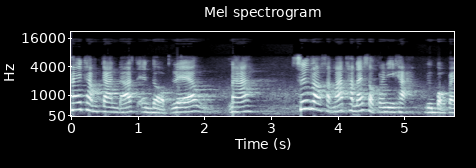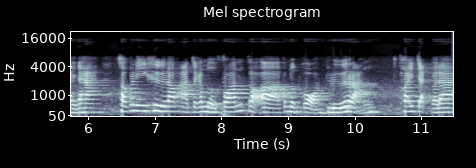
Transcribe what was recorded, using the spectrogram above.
ให้ทำการ dust and drop แล้วนะคะซึ่งเราสามารถทำได้สองกรณีค่ะลืมบอกไปนะคะสองกรณีคือเราอาจจะกำหนดฟอนต์ก่อกำหนดก่อนหรือหลังค่อยจัดก็ได้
